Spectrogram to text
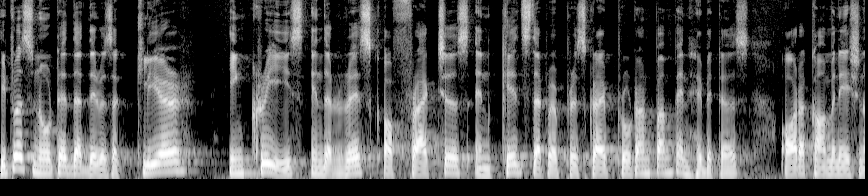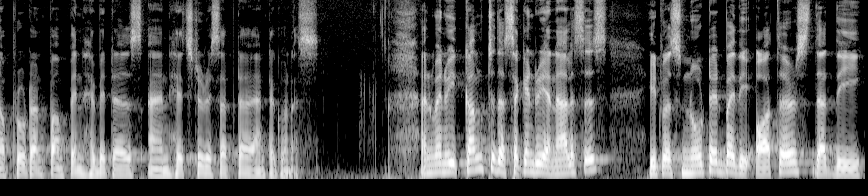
it was noted that there was a clear increase in the risk of fractures in kids that were prescribed proton pump inhibitors or a combination of proton pump inhibitors and H2 receptor antagonists. And when we come to the secondary analysis, it was noted by the authors that the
